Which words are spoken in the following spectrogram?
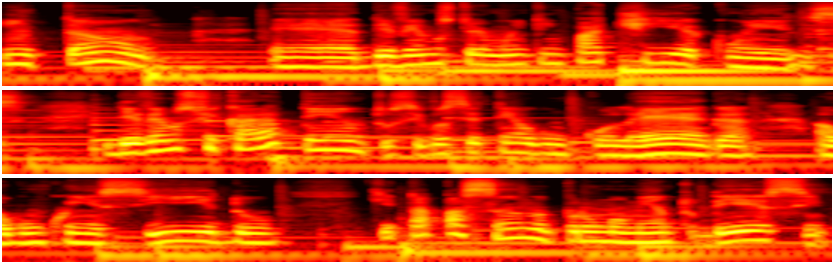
Então, é, devemos ter muita empatia com eles e devemos ficar atentos. Se você tem algum colega, algum conhecido que está passando por um momento desse,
